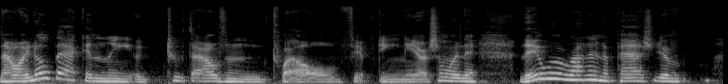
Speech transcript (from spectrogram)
Now, I know back in the 2012 15 year, somewhere in there, they were running a passenger uh, uh,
